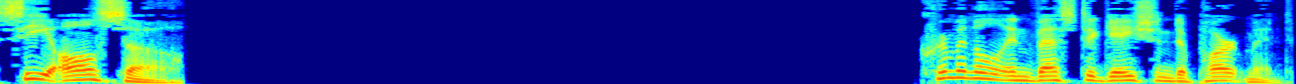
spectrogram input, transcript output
See also Criminal Investigation Department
